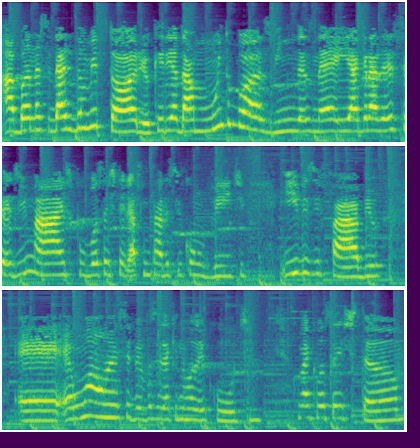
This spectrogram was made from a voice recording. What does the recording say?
a banda Cidade Dormitório. Eu queria dar muito boas-vindas, né? E agradecer demais por vocês terem aceitado esse convite, Ives e Fábio. É, é uma honra receber vocês aqui no Rolê Cult. Como é que vocês estão?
